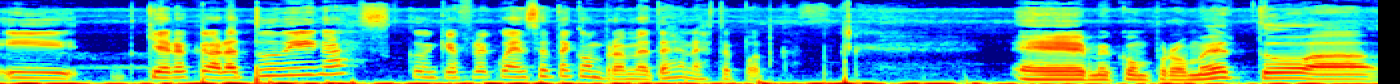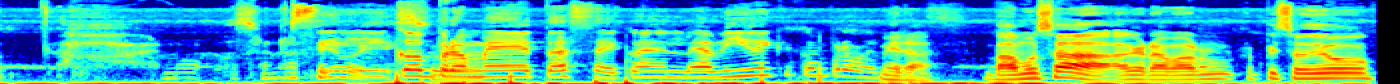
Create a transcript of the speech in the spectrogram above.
y quiero que ahora tú digas con qué frecuencia te comprometes en este podcast. Eh, me comprometo a... No, suena sí, comprométase con la vida y que comprometas. Mira, vamos a, a grabar un episodio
